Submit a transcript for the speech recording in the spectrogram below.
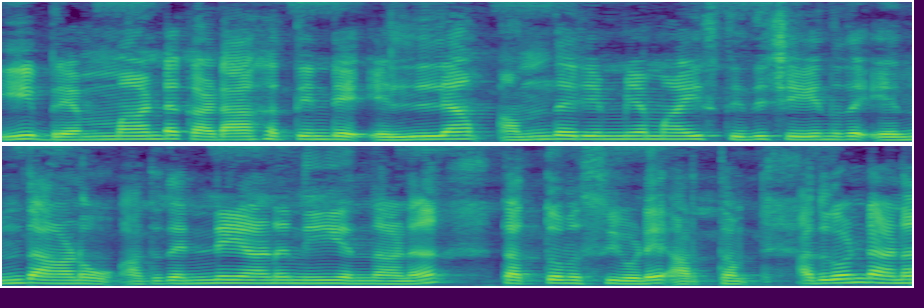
ഈ ബ്രഹ്മാണ്ട കടാഹത്തിന്റെ എല്ലാം അന്തരമ്യമായി സ്ഥിതി ചെയ്യുന്നത് എന്താണോ അത് തന്നെയാണ് നീ എന്നാണ് തത്വമസിയുടെ അർത്ഥം. അതുകൊണ്ടാണ്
